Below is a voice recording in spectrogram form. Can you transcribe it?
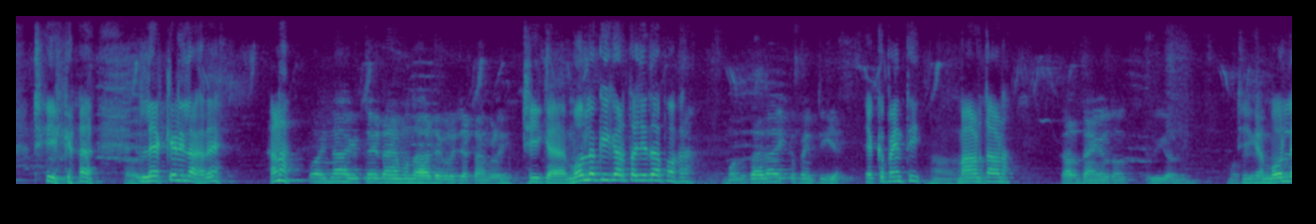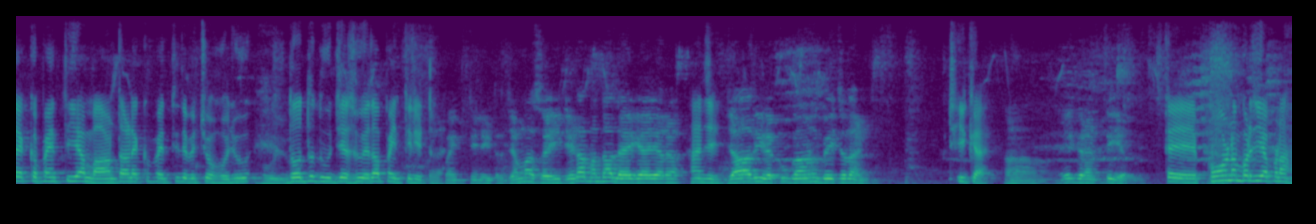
ਠੀਕ ਹੈ ਲਿਖ ਕੇ ਨਹੀਂ ਲਿਖਦੇ ਹਨਾ? ਉਹ ਇੰਨਾ ਕਿੱਥੇ ਟਾਈਮ ਹੁੰਦਾ ਸਾਡੇ ਕੋਲੇ ਜੱਟਾਂ ਕੋਲੇ। ਠੀਕ ਹੈ ਮੁੱਲ ਕੀ ਕਰਤਾ ਜਿਹਦਾ ਆਪਾਂ ਫਿਰ? ਮੁੱਲ ਤਾਂ ਇਹਦਾ 1.35 ਹੈ 1.35 ਹਾਂ। ਮਾਨਤਾਨ ਕਰ ਦਾਂਗੇ ਉਦੋਂ ਕੋਈ ਗੱਲ ਨਹੀਂ। ਠੀਕ ਹੈ ਮੁੱਲ 1.35 ਆ ਮਾਨਤਾਨ 1.35 ਦੇ ਵਿੱਚੋਂ ਹੋ ਜੂ। ਦੁੱਧ ਦੂਜੇ ਸੂਏ ਦਾ 35 ਲੀਟਰ। ਹੈ 35 ਲੀਟਰ। ਜਮਾ ਸਹੀ ਜਿਹੜਾ ਬੰਦਾ ਲੈ ਗਿਆ ਯਾਰ ਹਾਂਜੀ। ਯਾਦ ਹੀ ਰੱਖੂ ਗਾਂ ਨੂੰ ਵੇਚਦਾ ਨਹੀਂ ਠੀਕ ਹੈ। ਹਾਂ ਇਹ ਗਾਰੰਟੀ ਹੈ ਤੇ ਫੋਨ ਨੰਬਰ ਜੀ ਆਪਣਾ?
